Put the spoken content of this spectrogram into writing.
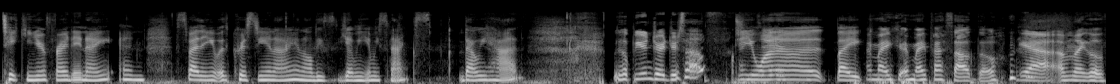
taking your Friday night and spending it with Kristy and I and all these yummy, yummy snacks that we had. We hope you enjoyed yourself. Do you want to like? I might. I might pass out though. Yeah, I'm like, oh,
